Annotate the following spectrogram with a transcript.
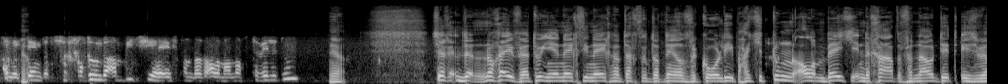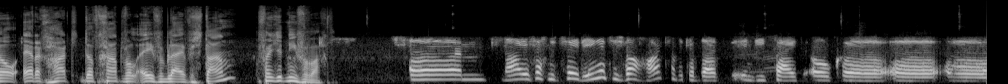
En ik ja. denk dat ze voldoende ambitie heeft om dat allemaal nog te willen doen. Ja. Zeg, de, nog even, hè, toen je in 1989 dat Nederlands record liep... had je toen al een beetje in de gaten van... nou, dit is wel erg hard, dat gaat wel even blijven staan? Of had je het niet verwacht? Um, nou, je zegt nu twee dingen. Het is wel hard, want ik heb daar in die tijd ook... Uh, uh, uh,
